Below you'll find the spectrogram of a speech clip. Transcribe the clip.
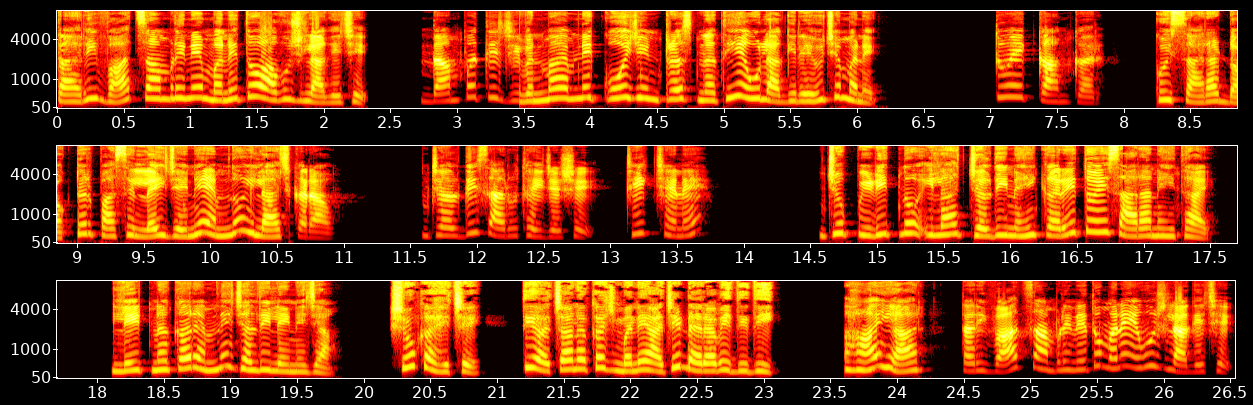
તારી વાત સાંભળીને મને તો આવું જ લાગે છે. દાંપત્ય જીવનમાં એમને કોઈ જ ઇન્ટરેસ્ટ નથી એવું લાગી રહ્યું છે મને. તું એક કામ કર કોઈ સારા ડોક્ટર પાસે લઈ જઈને એમનો ઈલાજ કરાવ. જલ્દી સારું થઈ જશે. ઠીક છે ને? જો પીડિતનો ઈલાજ જલ્દી નહીં કરે તો એ સારા નહીં થાય. લેટ ન કર એમને જલ્દી લઈને જા. શું કહે છે? તે અચાનક જ મને આજે ડરાવી દીધી. હા યાર તારી વાત સાંભળીને તો મને એવું જ લાગે છે.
